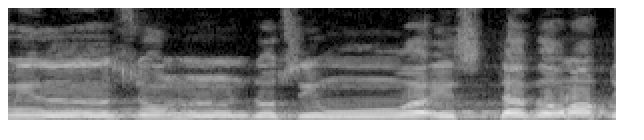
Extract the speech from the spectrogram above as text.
من سندس واستبرق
